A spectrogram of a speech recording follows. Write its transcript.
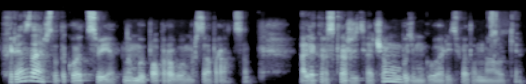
Хрен знает, что такое цвет, но мы попробуем разобраться. Олег, расскажите, о чем мы будем говорить в этом навыке?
